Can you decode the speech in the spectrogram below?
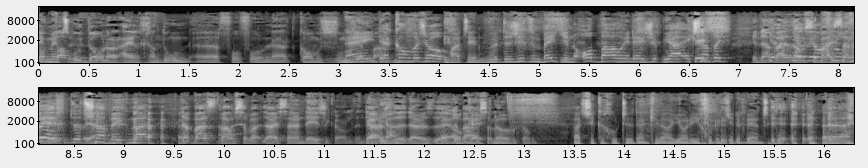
gegeven wat moment. moet Donor eigenlijk gaan doen eh, voor, voor naar het komende seizoen? Nee, zeg maar? daar komen we zo op, Martin. We- Er zit een beetje een opbouw in deze. Ja, ik snap dat. Ja, daar- wil vroeg weg, de- dat ja. snap ik. Maar Daar, waarom staan wij, wij staan aan deze kant. En daar Ja. is de, daar is de, Nee, de oké. baas aan de overkant. hartstikke goed. eh, Dankjewel, Jordi. Goed dat je er bent. Eh,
